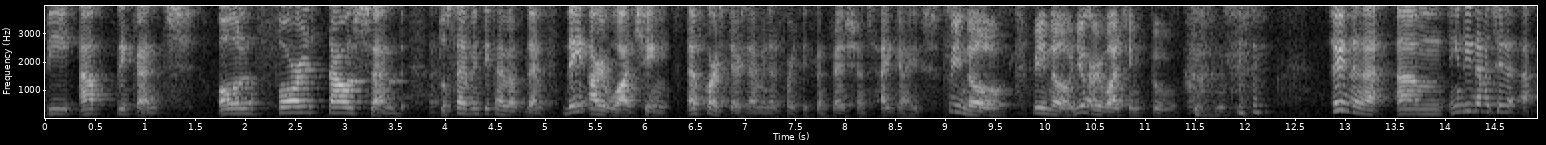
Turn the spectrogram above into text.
the applicants, all 4,000 to 75 of them, they are watching. Of course, there's Eminent 48 Confessions. Hi guys. We know, we know, you are watching too. so yun na nga, um, hindi naman sila, uh,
